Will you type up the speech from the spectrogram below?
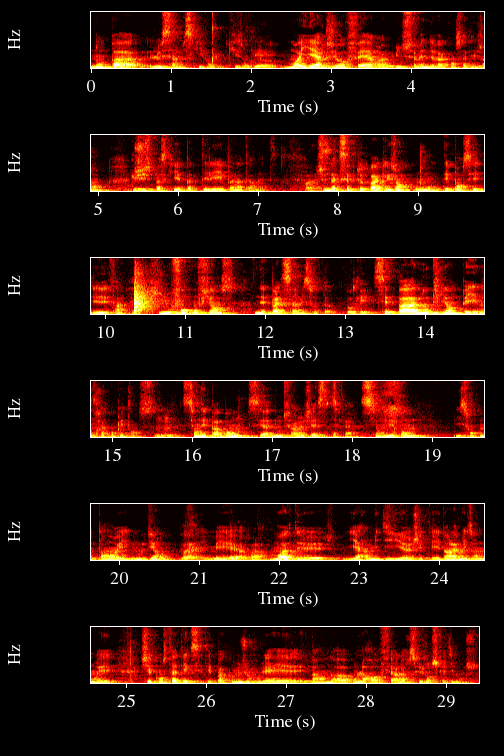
n'ont pas le service qu'ils ont. Moi hier j'ai offert une semaine de vacances à des gens juste parce qu'il n'y a pas de télé et pas d'internet. Ouais. Je n'accepte pas que les gens qui ont dépensé des, enfin, qui nous font confiance n'aient pas le service au top. Ok. C'est pas à nos clients de payer notre incompétence. Mhm. Si on n'est pas bon, c'est à nous de faire le geste. fait. Si on est bon, ils sont contents et ils nous le diront. Ouais, Mais euh, voilà, moi, de- hier midi, euh, j'étais dans la maison et j'ai constaté que c'était pas comme je voulais. Et ben, on, a- on leur a offert leur séjour jusqu'à dimanche.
